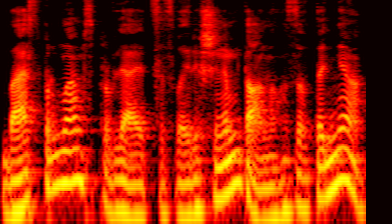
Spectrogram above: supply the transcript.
без проблем справляється з вирішенням даного завдання.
